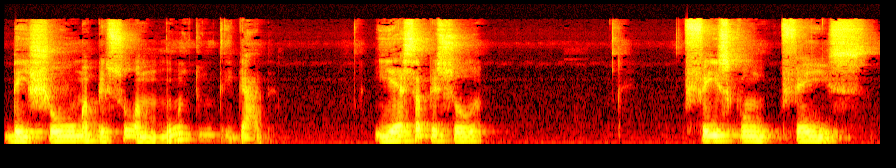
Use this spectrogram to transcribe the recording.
deixou uma pessoa muito intrigada. E essa pessoa fez com fez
